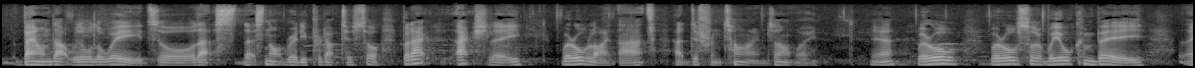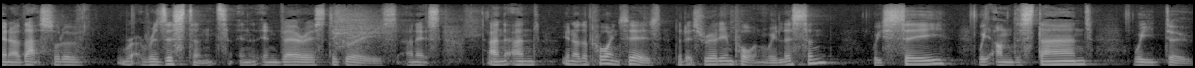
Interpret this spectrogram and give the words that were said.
bound up with all the weeds, or that's, that's not really productive soil. But ac- actually, we're all like that at different times, aren't we? Yeah? We're all, we're all sort of, we all can be, you know, that sort of resistant in, in various degrees. And it's, and, and, you know, the point is that it's really important we listen, we see, we understand, we do.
